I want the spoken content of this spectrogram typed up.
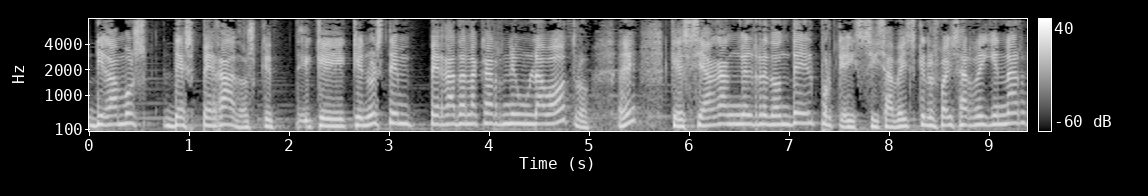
digamos, despegados, que, que, que, no estén pegada la carne un lado a otro, ¿eh? que se hagan el redondel, porque si sabéis que los vais a rellenar,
